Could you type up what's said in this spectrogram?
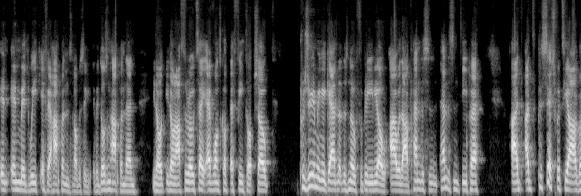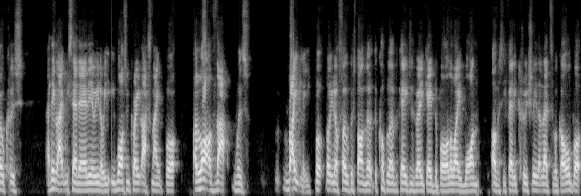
in, in midweek if it happens. And obviously, if it doesn't happen, then you know you don't have to rotate. Everyone's got their feet up. So, presuming again that there's no Fabinho, I would have Henderson Henderson deeper. I'd, I'd persist with Thiago because I think, like we said earlier, you know he, he wasn't great last night, but a lot of that was rightly, but but you know focused on the, the couple of occasions where he gave the ball away. One obviously very crucially that led to a goal. But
